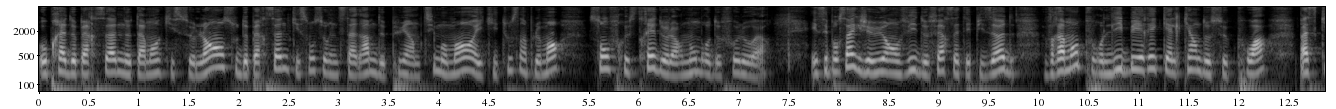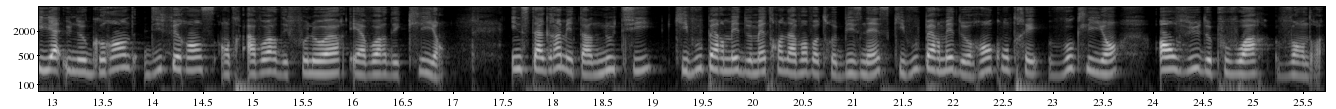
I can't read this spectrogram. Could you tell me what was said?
auprès de personnes notamment qui se lancent ou de personnes qui sont sur Instagram depuis un petit moment et qui tout simplement sont frustrées de leur nombre de followers. Et c'est pour ça que j'ai eu envie de faire cet épisode, vraiment pour libérer quelqu'un de ce poids, parce qu'il y a une grande différence entre avoir des followers et avoir des clients. Instagram est un outil qui vous permet de mettre en avant votre business, qui vous permet de rencontrer vos clients en vue de pouvoir vendre.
